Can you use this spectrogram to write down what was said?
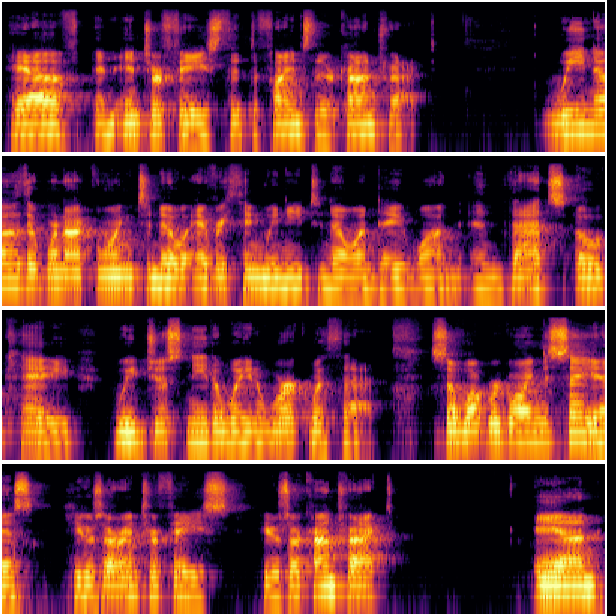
have an interface that defines their contract. We know that we're not going to know everything we need to know on day one, and that's okay. We just need a way to work with that. So what we're going to say is, here's our interface, here's our contract, and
